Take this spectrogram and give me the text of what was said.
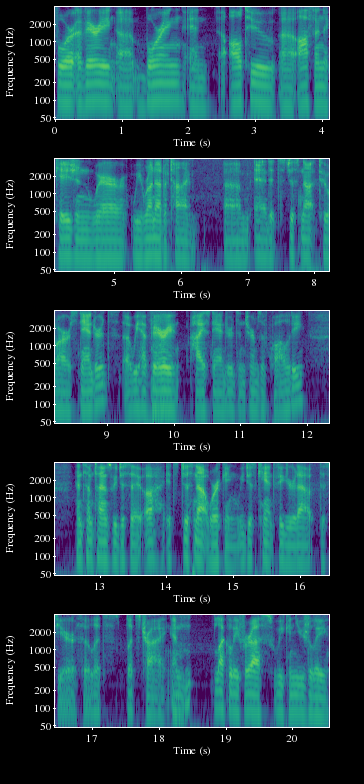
for a very uh, boring and all too uh, often occasion where we run out of time. Um, and it's just not to our standards. Uh, we have very high standards in terms of quality. And sometimes we just say, "Oh, it's just not working. We just can't figure it out this year. So let's let's try." And mm-hmm. luckily for us, we can usually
